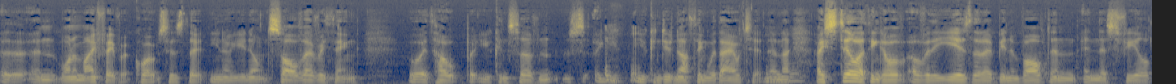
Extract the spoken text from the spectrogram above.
uh, and one of my favorite quotes is that you know you don't solve everything with hope, but you can serve, uh, you, you can do nothing without it. And I, mm-hmm. I still, I think, over, over, the years that I've been involved in, in this field,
